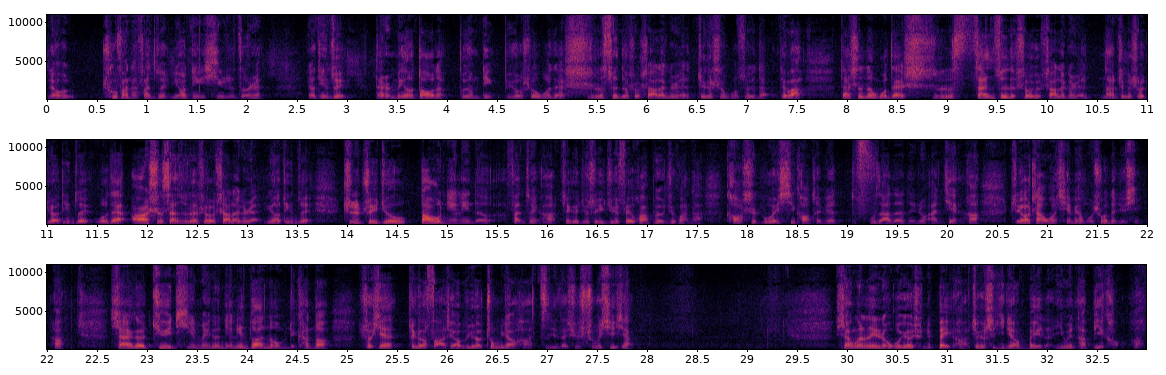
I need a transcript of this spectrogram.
然后触犯的犯罪要定刑事责任。要定罪，但是没有到的不用定。比如说我在十岁的时候杀了个人，这个是无罪的，对吧？但是呢，我在十三岁的时候又杀了个人，那这个时候就要定罪。我在二十三岁的时候杀了个人，又要定罪，只追究到年龄的犯罪哈。这个就是一句废话，不用去管它。考试不会细考特别复杂的那种案件哈，只要掌握前面我们说的就行哈。下一个具体每个年龄段呢，我们就看到，首先这个法条比较重要哈，自己再去熟悉一下。相关内容我要求你背哈，这个是一定要背的，因为它必考啊。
